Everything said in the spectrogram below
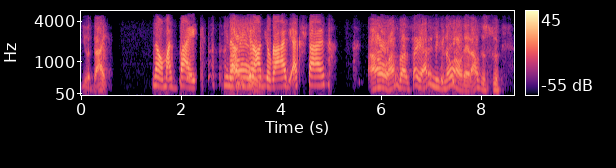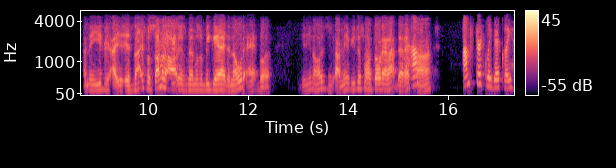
You a dyke. no, my bike. You know, you get Oh. on your ride, you exercise. Oh, I was about to say I didn't even know all that. I was just, I mean, you, it's nice for some of the audience members to be glad to know that, but you know, it's, I mean, if you just want to throw that out there, that's I'm- fine. I'm strictly dickly.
